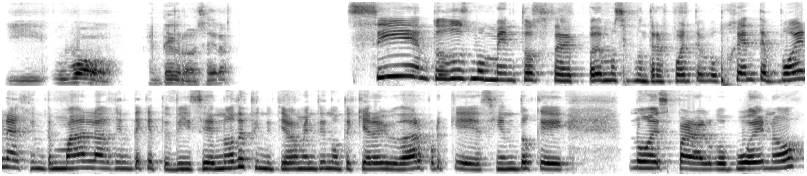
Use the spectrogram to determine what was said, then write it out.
Y hubo gente grosera. Sí, en todos momentos eh, podemos encontrar gente buena, gente mala, gente que te dice, no, definitivamente no te quiero ayudar porque siento que no es para algo bueno.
